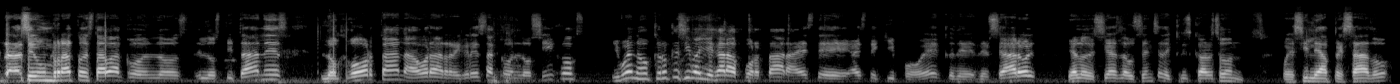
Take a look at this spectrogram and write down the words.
hace un rato estaba con los, los Titanes, lo cortan, ahora regresa con los Seahawks y bueno, creo que sí va a llegar a aportar a este, a este equipo ¿eh? de, de, Seattle. Ya lo decías, la ausencia de Chris Carson, pues sí le ha pesado.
